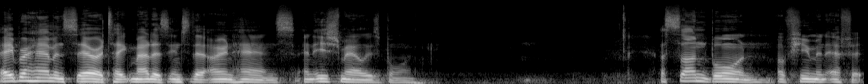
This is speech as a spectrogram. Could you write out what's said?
Abraham and Sarah take matters into their own hands, and Ishmael is born. A son born of human effort.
